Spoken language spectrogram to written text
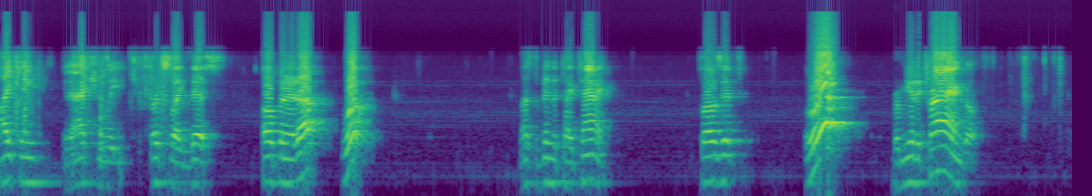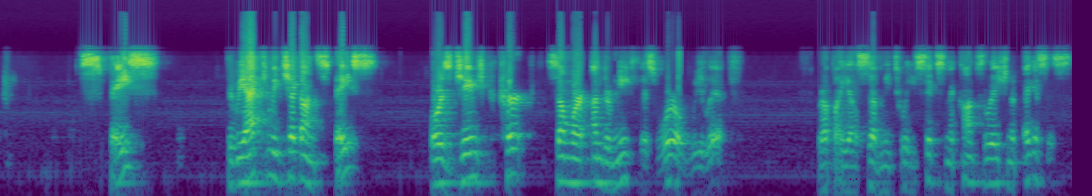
I think it actually looks like this. Open it up. Whoop! Must have been the Titanic. Close it. Whoop! Bermuda Triangle. Space? Did we actually check on space? Or is James Kirk somewhere underneath this world we live? Raphael 7026 in the constellation of Pegasus.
